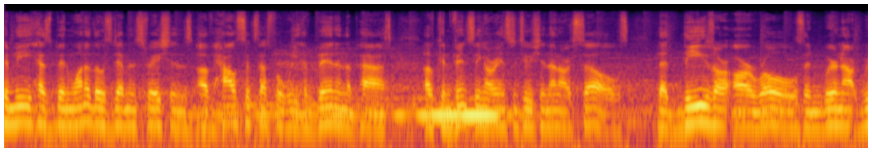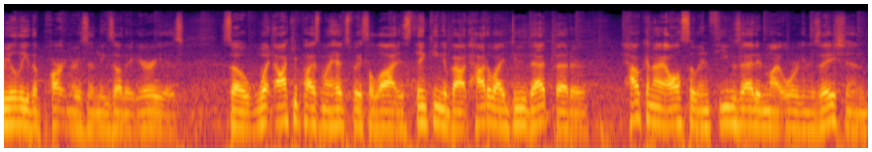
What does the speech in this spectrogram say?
to me has been one of those demonstrations of how successful we have been in the past of convincing our institution and ourselves that these are our roles and we're not really the partners in these other areas. So what occupies my headspace a lot is thinking about how do I do that better? How can I also infuse that in my organization?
